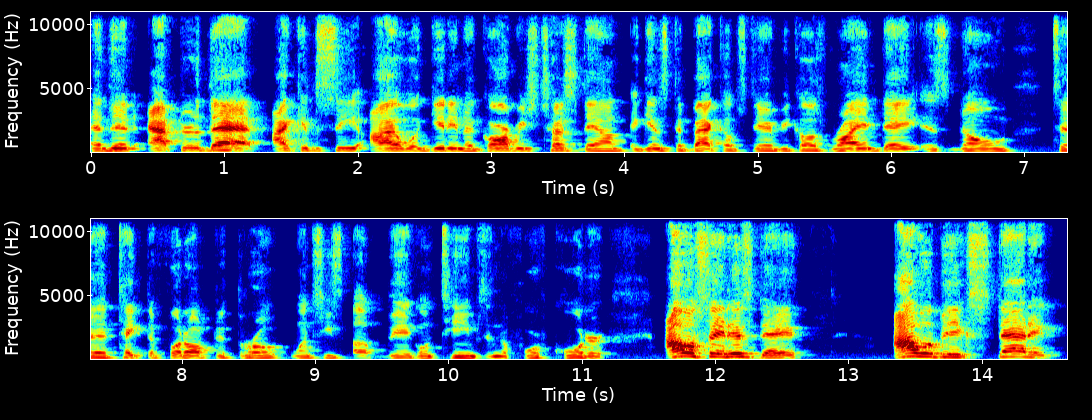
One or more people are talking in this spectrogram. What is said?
and then after that, I can see Iowa getting a garbage touchdown against the backups there because Ryan Day is known to take the foot off the throat once he's up big on teams in the fourth quarter. I will say this, Dave. I would be ecstatic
